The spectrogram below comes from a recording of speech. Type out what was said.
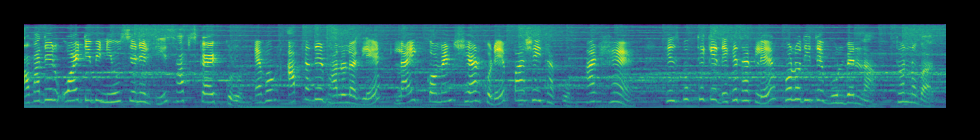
আমাদের ওয়াই টিভি নিউজ চ্যানেলটি সাবস্ক্রাইব করুন এবং আপনাদের ভালো লাগলে লাইক, কমেন্ট, শেয়ার করে পাশেই থাকুন। আর হ্যাঁ ফেসবুক থেকে দেখে থাকলে ফলো দিতে ভুলবেন না। ধন্যবাদ।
